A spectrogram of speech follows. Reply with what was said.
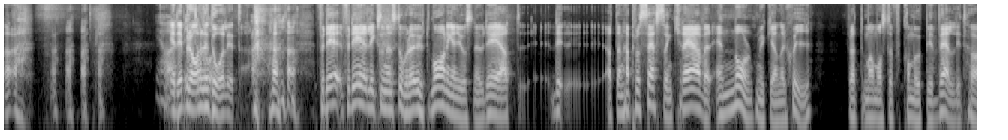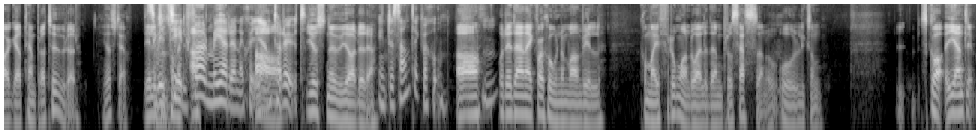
Är det bra eller dåligt? För det, för det är liksom den stora utmaningen just nu, det är att, det, att den här processen kräver enormt mycket energi för att man måste komma upp i väldigt höga temperaturer. Just det. Det är Så liksom vi som ett- tillför mer energi Ja. än tar ut? Just nu gör det det. Intressant ekvation. Ja, Mm. och det är den ekvationen man vill komma ifrån då, eller den processen och, och liksom ska, egentligen,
